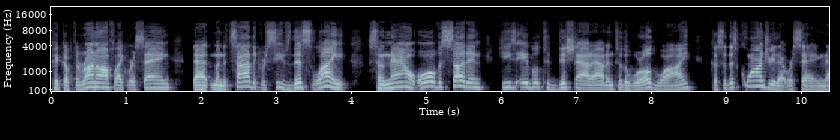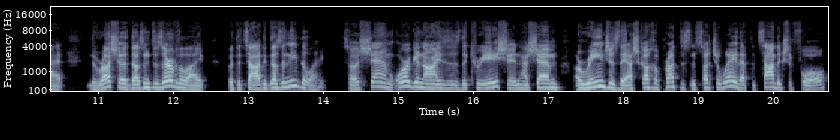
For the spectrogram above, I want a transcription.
pick up the runoff, like we're saying, that when the tzaddik receives this light, so now all of a sudden he's able to dish that out into the world. Why? Because of this quandary that we're saying that the Rasha doesn't deserve the light, but the tzaddik doesn't need the light. So Hashem organizes the creation. Hashem arranges the Hashgacha Pratis in such a way that the tzaddik should fall.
